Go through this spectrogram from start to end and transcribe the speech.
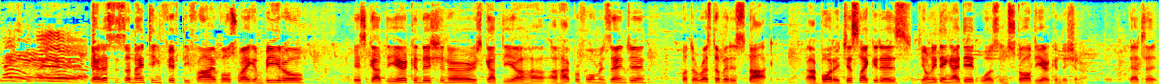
Yeah, this is a 1955 Volkswagen Beetle. It's got the air conditioner, it's got the uh, high performance engine, but the rest of it is stock. I bought it just like it is. The only thing I did was install the air conditioner. That's it.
